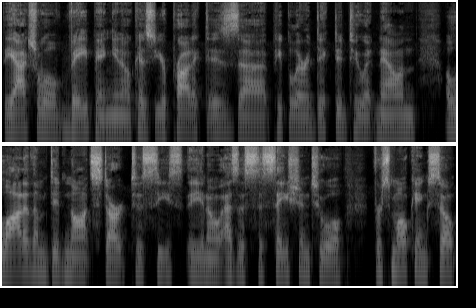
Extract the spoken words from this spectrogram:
the actual vaping, you know, because your product is, uh, people are addicted to it now. And a lot of them did not start to cease, you know, as a cessation tool for smoking. So,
